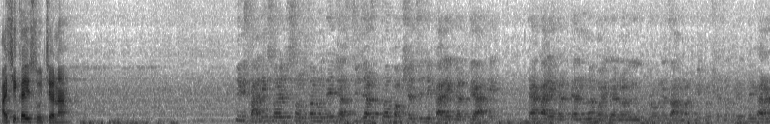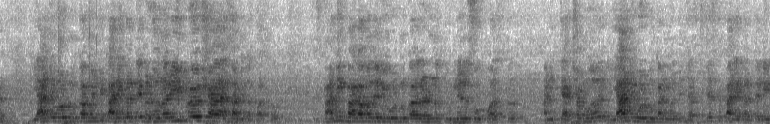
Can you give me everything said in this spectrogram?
अशी काही सूचना स्थानिक स्वराज्य संस्थांमध्ये जास्तीत जास्त पक्षाचे जे कार्यकर्ते आहेत त्या कार्यकर्त्यांना मैदानामध्ये उतरवण्याचा आम आदमी पक्षाचा प्रयत्न आहे. कारण या निवडणुका म्हणजे कार्यकर्ते घडवणारी ही प्रयोगशाळा आहे असं आम्ही तपासतो. स्थानिक भागामध्ये निवडणुका लढणं तुलनेनं सोपं असतं आणि त्याच्यामुळं या निवडणुकांमध्ये जास्तीत जास्त कार्यकर्त्यांनी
